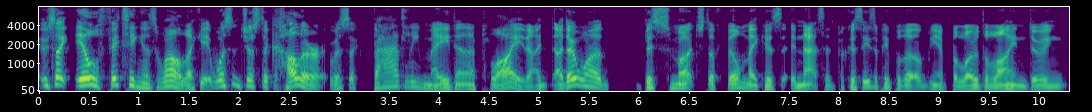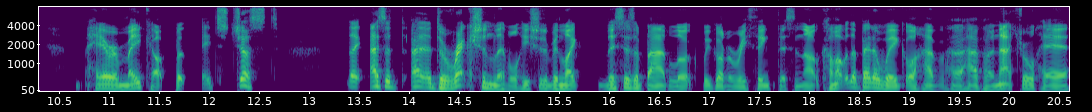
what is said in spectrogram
it was like ill-fitting as well. Like it wasn't just the color; it was like badly made and applied. I I don't want to besmirch the filmmakers in that sense because these are people that are you know below the line doing hair and makeup, but it's just like as a a direction level, he should have been like, "This is a bad look. We got to rethink this and I'll come up with a better wig, or have her have her natural hair."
